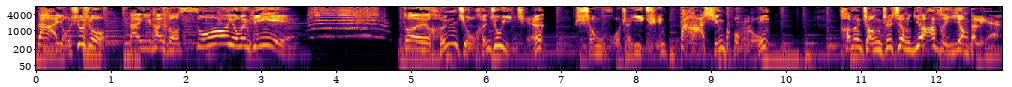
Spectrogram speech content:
大有叔叔，带你探索所有问题。在很久很久以前，生活着一群大型恐龙，它们长着像鸭子一样的脸，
